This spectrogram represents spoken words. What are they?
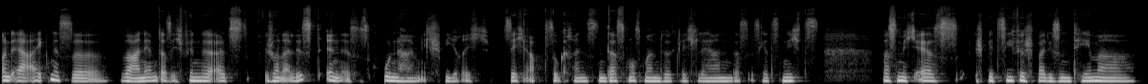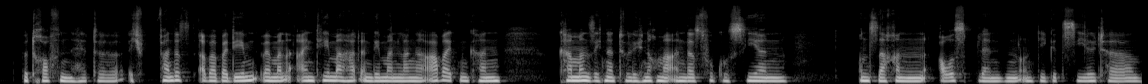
und Ereignisse wahrnimmt. Also ich finde, als Journalistin ist es unheimlich schwierig, sich abzugrenzen. Das muss man wirklich lernen. Das ist jetzt nichts, was mich erst spezifisch bei diesem Thema betroffen hätte. Ich fand es aber bei dem, wenn man ein Thema hat, an dem man lange arbeiten kann, kann man sich natürlich noch mal anders fokussieren und Sachen ausblenden und die gezielter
